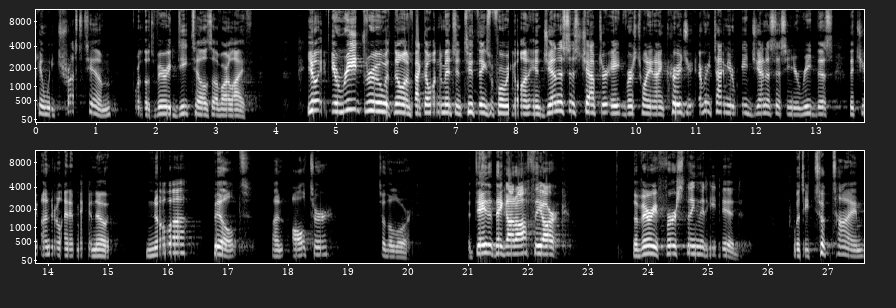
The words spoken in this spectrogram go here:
can we trust him for those very details of our life? You know, if you read through with Noah, in fact, I want to mention two things before we go on. In Genesis chapter 8, verse 20, and I encourage you every time you read Genesis and you read this, that you underline it, make a note. Noah built an altar to the Lord. The day that they got off the ark, the very first thing that he did was he took time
